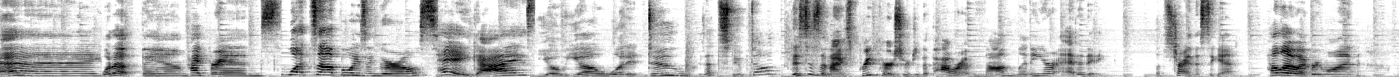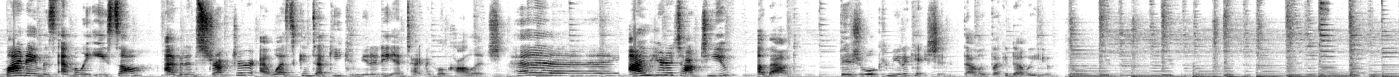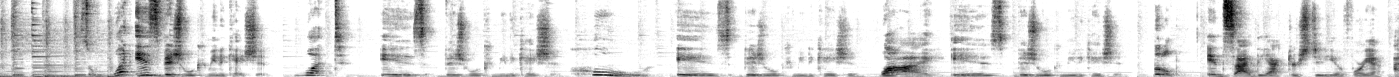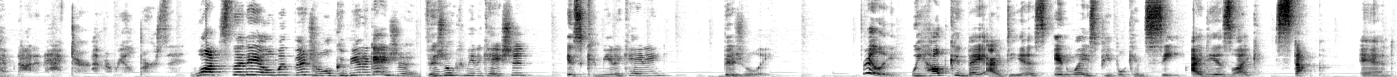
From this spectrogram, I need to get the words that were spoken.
Hey! What up, fam? Hi, friends. What's up, boys and girls? Hey, guys. Yo, yo, what it do? Is that Snoop Dogg? This is a nice precursor to the power of non-linear editing. Let's try this again. Hello, everyone. My name is Emily Esau. I'm an instructor at West Kentucky Community and Technical College. Hey! I'm here to talk to you about visual communication. That looked like a W. what is visual communication? What is visual communication? Who is visual communication? Why is visual communication? Little inside the actor studio for you. I'm not an actor, I'm a real person. What's the deal with visual communication? Visual communication is communicating visually. Really, we help convey ideas in ways people can see. Ideas like stop and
